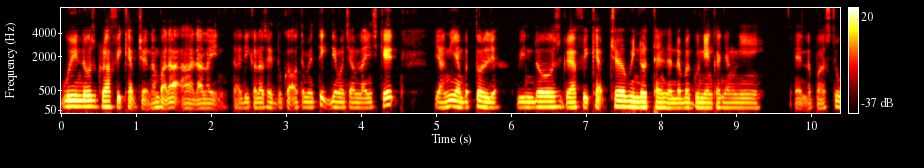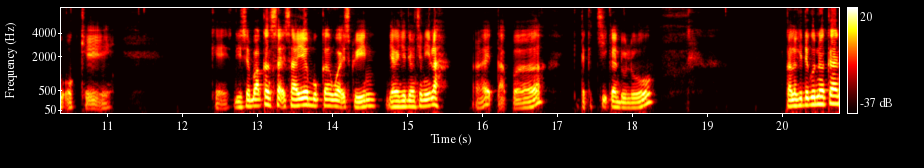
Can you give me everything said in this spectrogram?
Windows Graphic Capture. Nampak tak? Ah, dah lain. Tadi kalau saya tukar automatic, dia macam lain sikit. Yang ni yang betul je. Windows Graphic Capture, Windows 10 dan double gunakan yang ni. And lepas tu, okay. Okay, disebabkan slide saya bukan widescreen, jangan jadi macam ni lah. Alright, tak apa. Kita kecilkan dulu. Kalau kita gunakan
